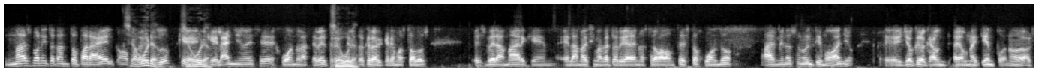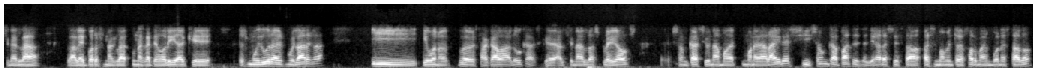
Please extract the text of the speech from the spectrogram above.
más bonito tanto para él como para el club que, el año ese jugando en la CB. Pero creo que lo que queremos todos es ver a Mark en, la máxima categoría de nuestro baloncesto jugando al menos un último año. Eh, yo creo que aún, aún, hay tiempo, ¿no? Al final la, la Lepor es una, una categoría que es muy dura, es muy larga y, y bueno, lo destacaba Lucas, que al final los playoffs son casi una moneda al aire. Si son capaces de llegar a ese, a ese momento de forma en buen estado,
